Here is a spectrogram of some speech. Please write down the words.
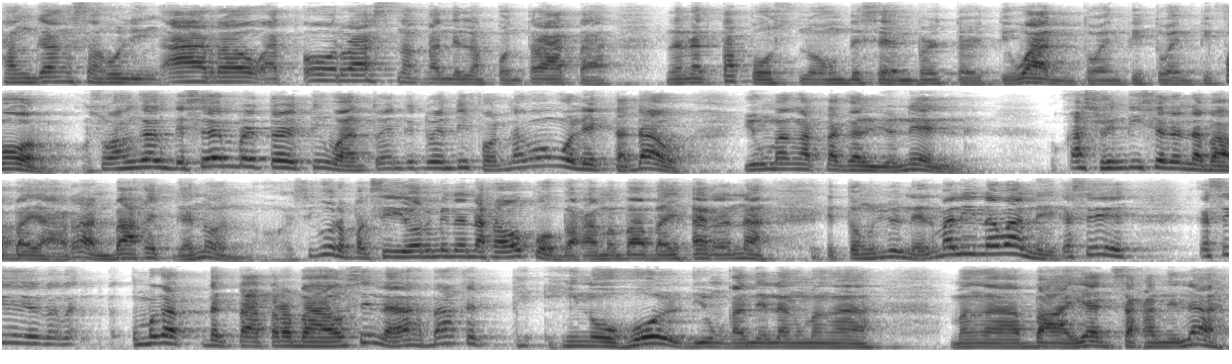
hanggang sa huling araw at oras ng kanilang kontrata na nagtapos noong December 31, 2024. So hanggang December 31, 2024, nangungulekta daw yung mga taga Lionel. Kaso hindi sila nababayaran. Bakit ganon? O, siguro pag si Yorme na nakaupo, baka mababayaran na itong Lionel. Mali naman eh. Kasi, kasi umaga, nagtatrabaho sila, bakit hinohold yung kanilang mga mga bayad sa kanila?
